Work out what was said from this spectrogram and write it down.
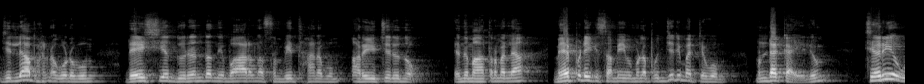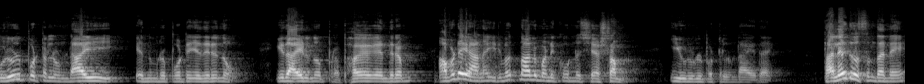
ജില്ലാ ഭരണകൂടവും ദേശീയ ദുരന്ത നിവാരണ സംവിധാനവും അറിയിച്ചിരുന്നു. എന്ന് മാത്രമല്ല മേപ്പടിക്ക് സമീപമുള്ള പുഞ്ചിരിമറ്റവും മുണ്ടക്കയിലും ചെറിയ ഉരുൾപൊട്ടൽ ഉണ്ടായി എന്നും റിപ്പോർട്ട് ചെയ്തിരുന്നു. ഇതായിരുന്നു പ്രഭാക കേന്ദ്രം. അവിടെയാണ് ഇരുപത്തിനാല് മണിക്കൂറിന് ശേഷം ഈ ഉരുൾപൊട്ടൽ ഉണ്ടായത്. തലേ ദിവസം തന്നെ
